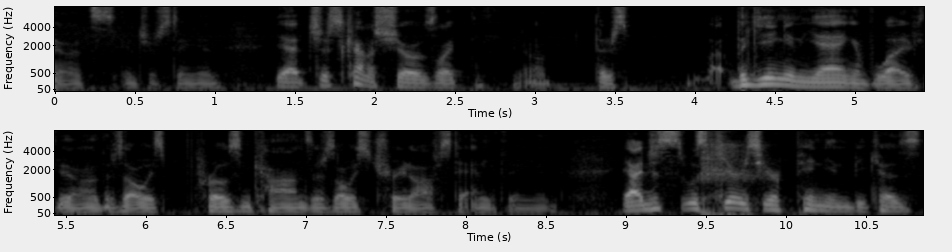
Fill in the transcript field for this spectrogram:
Yeah, it's interesting, and yeah, it just kind of shows like you know, there's the yin and yang of life. You know, there's always pros and cons. There's always trade offs to anything, and yeah, I just was curious your opinion because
